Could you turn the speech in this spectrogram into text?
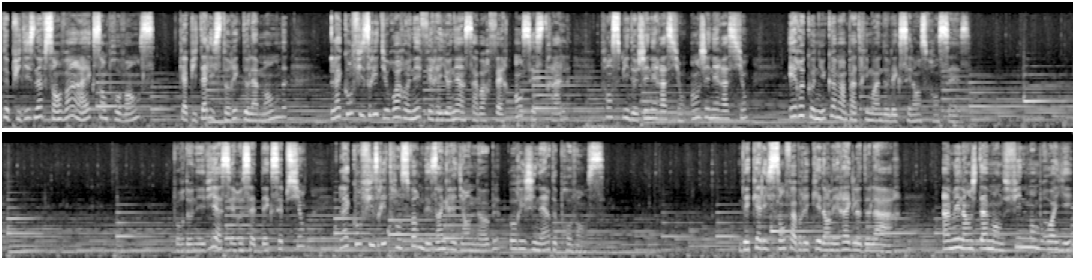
depuis 1920 à Aix-en-Provence, capitale historique de la Mande, la confiserie du roi René fait rayonner un savoir-faire ancestral, transmis de génération en génération et reconnu comme un patrimoine de l'excellence française. Pour donner vie à ces recettes d'exception, la confiserie transforme des ingrédients nobles originaires de Provence. Des calissons fabriqués dans les règles de l'art, un mélange d'amandes finement broyées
